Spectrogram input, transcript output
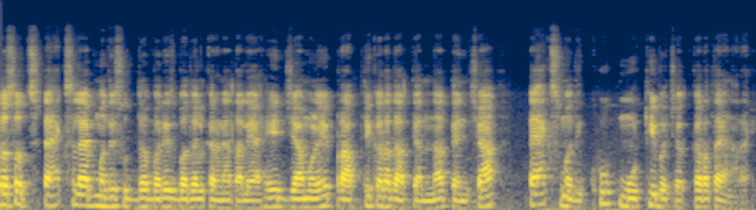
तसंच टॅक्स लॅबमध्ये सुद्धा बरेच बदल करण्यात आले आहेत ज्यामुळे प्राप्तिकरदात्यांना त्यांच्या टॅक्समध्ये खूप मोठी बचत करता येणार आहे.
